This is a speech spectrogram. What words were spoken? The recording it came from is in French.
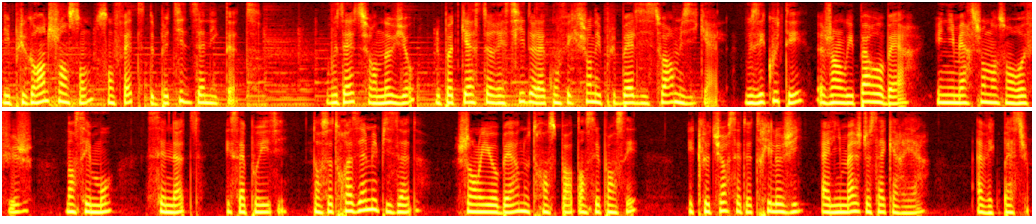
Les plus grandes chansons sont faites de petites anecdotes. Vous êtes sur Novio, le podcast récit de la confection des plus belles histoires musicales. Vous écoutez Jean-Louis Parobert, une immersion dans son refuge, dans ses mots, ses notes et sa poésie. Dans ce troisième épisode, Jean-Louis Aubert nous transporte dans ses pensées et clôture cette trilogie à l'image de sa carrière avec passion.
